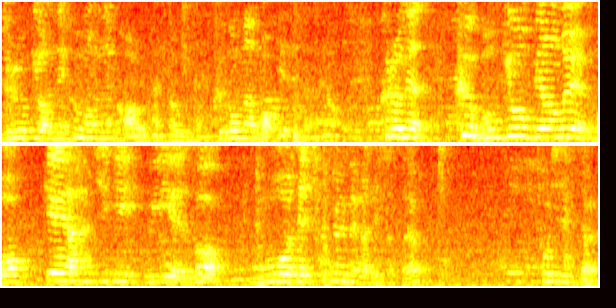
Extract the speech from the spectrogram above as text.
누룩이 없는 흠없는 거룩한 떡이잖아요. 그것만 먹게 되잖아요. 그러면 그 무교병을 먹게 하시기 위해서 무엇의 첫 열매가 되셨어요? 초실절.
